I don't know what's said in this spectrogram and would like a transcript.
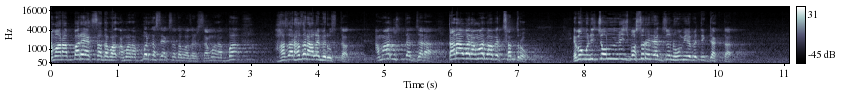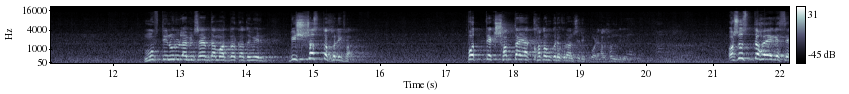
আমার আব্বারে এক সাদাবাদ আমার আব্বার কাছে এক সাদাবাদ আসছে। আমার আব্বা হাজার হাজার আলেমের উস্তাদ। আমার উস্তাদ যারা, তারা আবার আমার বাবার ছাত্র। এবং উনি চল্লিশ বছরের একজন হোমিওপ্যাথিক ডাক্তার। মুফতি নুরুল আমিন সাহেব দামাদ বরকাতুমির বিশ্বস্ত খলিফা। প্রত্যেক সপ্তাহে এক খতম করে কোরআন শরীফ পড়ে, আলহামদুলিল্লাহ। অসুস্থ হয়ে গেছে।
